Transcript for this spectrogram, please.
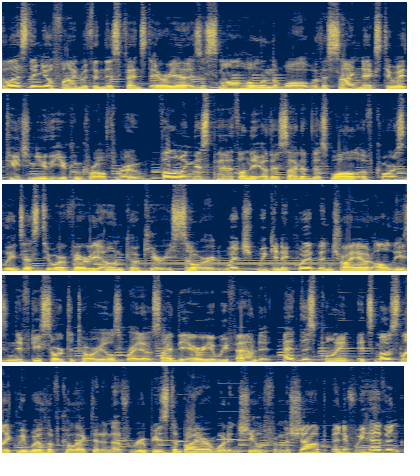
The last thing you'll find within this fenced area is a small hole in the wall with a sign next to it teaching you that you can crawl through. Following this path on the other side of this wall of course leads us to our very own Kokiri sword, which we can equip and try out all these nifty sword tutorials right outside the area we found it. At this point, it's most likely we'll have collected enough rupees to buy our wooden shield from the shop, and if we haven't,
